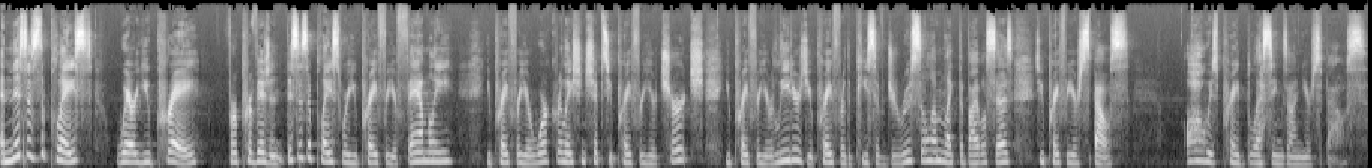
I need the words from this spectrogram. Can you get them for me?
And this is the place where you pray for provision. This is a place where you pray for your family, you pray for your work relationships. You pray for your church. You pray for your leaders. You pray for the peace of Jerusalem, like the Bible says. So you pray for your spouse. Always pray blessings on your spouse.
